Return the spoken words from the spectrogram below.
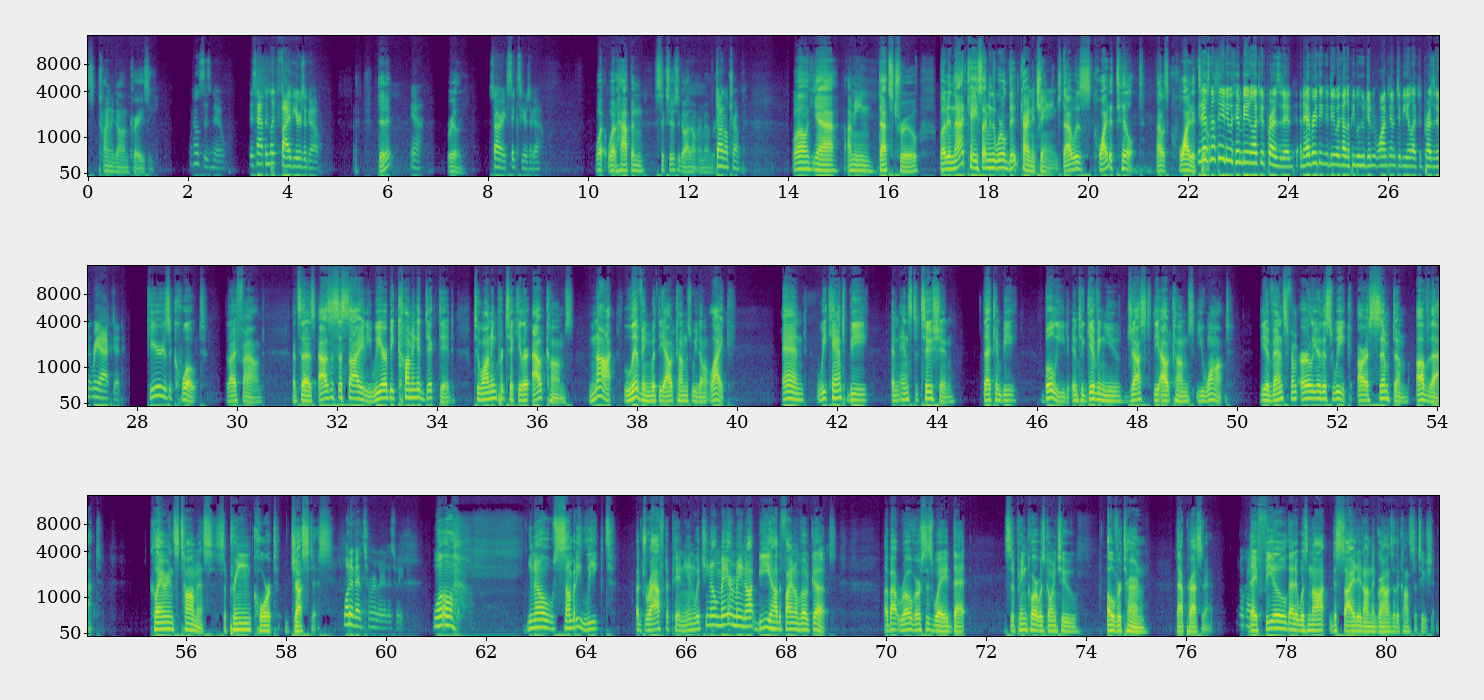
has kind of gone crazy. What else is new? This happened like five years ago. Did it? Yeah. Really? Sorry, six years ago. What what happened 6 years ago? I don't remember. Donald Trump. Well, yeah, I mean, that's true. But in that case, I mean, the world did kind of change. That was quite a tilt. That was quite a tilt. It has nothing to do with him being elected president and everything to do with how the people who didn't want him to be elected president reacted. Here's a quote that I found that says As a society, we are becoming addicted to wanting particular outcomes, not living with the outcomes we don't like. And we can't be an institution that can be bullied into giving you just the outcomes you want. The events from earlier this week are a symptom of that. Clarence Thomas, Supreme Court Justice. What events from earlier this week? Well, you know, somebody leaked a draft opinion, which, you know, may or may not be how the final vote goes, about Roe versus Wade that the Supreme Court was going to overturn that precedent. Okay. They feel that it was not decided on the grounds of the Constitution.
